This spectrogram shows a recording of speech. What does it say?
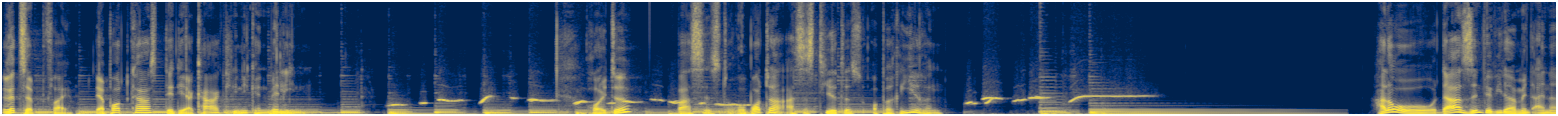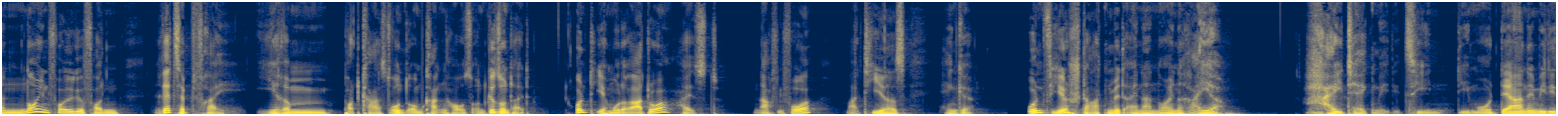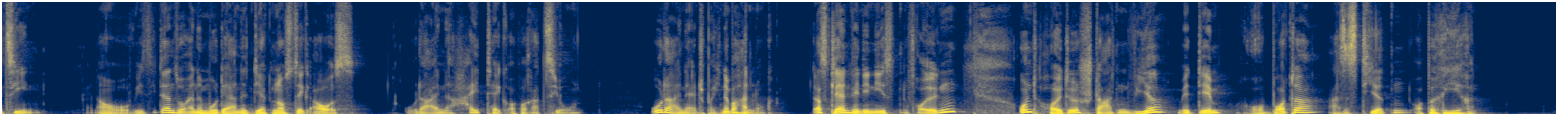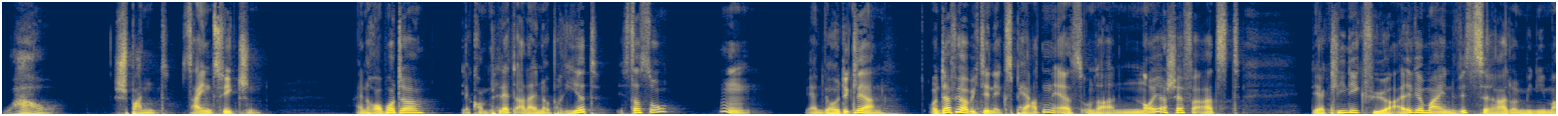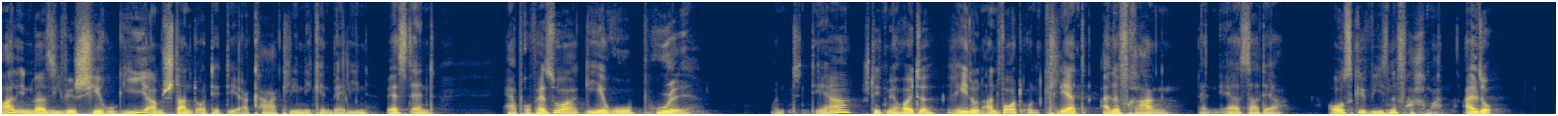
Rezeptfrei, der Podcast der DRK Klinik in Berlin. Heute, was ist roboterassistiertes Operieren? Hallo, da sind wir wieder mit einer neuen Folge von Rezeptfrei, Ihrem Podcast rund um Krankenhaus und Gesundheit. Und Ihr Moderator heißt nach wie vor Matthias Henke. Und wir starten mit einer neuen Reihe. Hightech-Medizin, die moderne Medizin. Genau, wie sieht denn so eine moderne Diagnostik aus? Oder eine Hightech-Operation? Oder eine entsprechende Behandlung? Das klären wir in den nächsten Folgen. Und heute starten wir mit dem roboterassistierten Operieren. Wow, spannend, Science Fiction. Ein Roboter, der komplett allein operiert? Ist das so? Hm, werden wir heute klären. Und dafür habe ich den Experten, er ist unser neuer Chefarzt der Klinik für allgemein, viszeral und minimalinvasive Chirurgie am Standort der DRK Klinik in Berlin Westend, Herr Professor Gero Puhl. Und der steht mir heute Rede und Antwort und klärt alle Fragen, denn er ist da der ausgewiesene Fachmann. Also,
